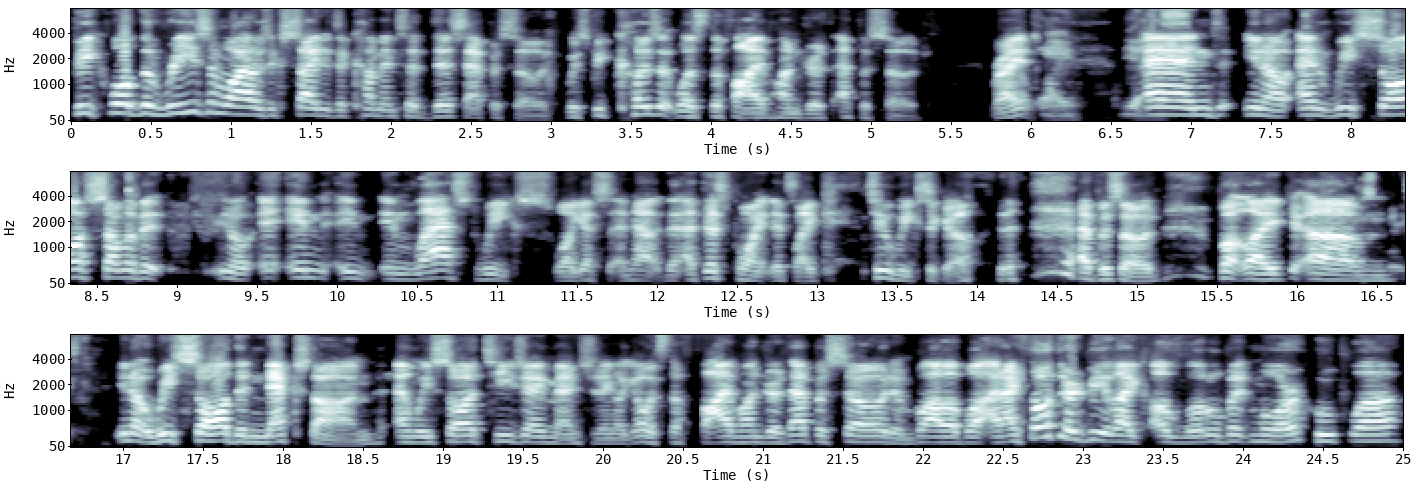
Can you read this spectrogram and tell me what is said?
Be- well, the reason why I was excited to come into this episode was because it was the 500th episode, right? Okay. Yes. And you know, and we saw some of it, you know, in in in last week's. Well, I guess, and now at this point, it's like two weeks ago episode. But like, um, you know, we saw the next on and we saw TJ mentioning, like, oh, it's the 500th episode and blah, blah, blah. And I thought there'd be like a little bit more hoopla,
